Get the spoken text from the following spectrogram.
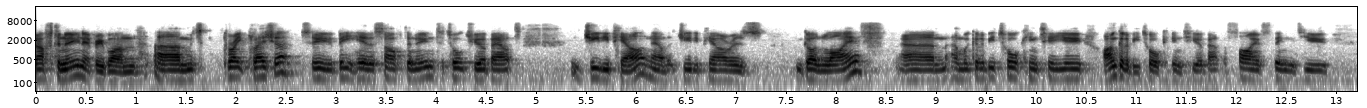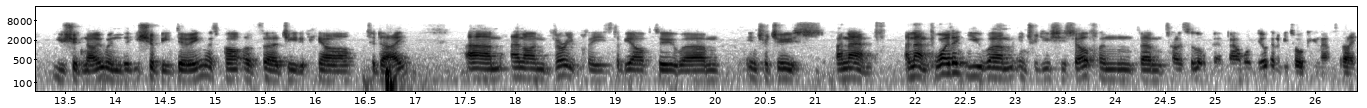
Good afternoon, everyone. Um, it's a great pleasure to be here this afternoon to talk to you about GDPR now that GDPR has gone live. Um, and we're going to be talking to you, I'm going to be talking to you about the five things you, you should know and that you should be doing as part of uh, GDPR today. Um, and I'm very pleased to be able to um, introduce Ananth. Ananth, why don't you um, introduce yourself and um, tell us a little bit about what you're going to be talking about today?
